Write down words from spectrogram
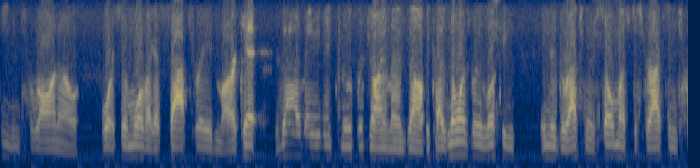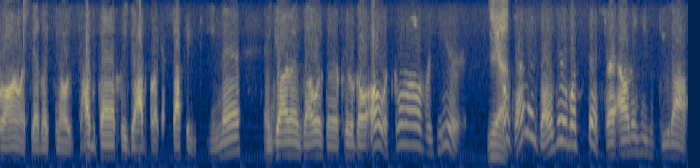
team in Toronto or so more of like a saturated market, then maybe make a move for Johnny Manziel because no one's really looking in your direction. There's so much distraction in Toronto. If you had like, you know, hypothetically you had like a second team there and Johnny Manziel was there, people go, Oh, what's going on over here? Yeah. Oh, Johnny Manziel's there, what's this? Right? I don't think he could do that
